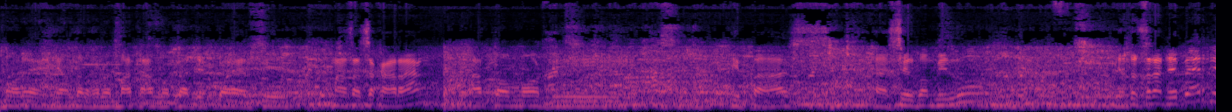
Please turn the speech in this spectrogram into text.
oleh yang terhormat anggota DPRD masa sekarang atau mau di, dibahas hasil pemilu, ya terserah DPRD.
